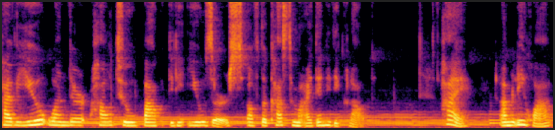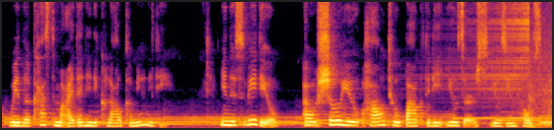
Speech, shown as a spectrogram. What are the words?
Have you wondered how to bulk delete users of the Customer Identity Cloud? Hi, I'm Li Hua with the Customer Identity Cloud community. In this video, I will show you how to bulk delete users using Postman.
